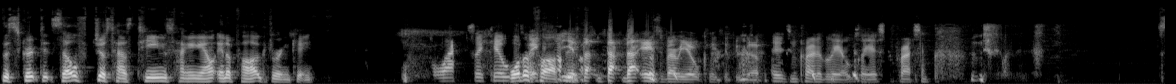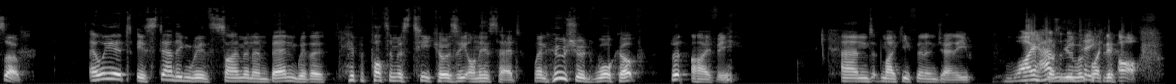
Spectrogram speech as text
the script itself just has teens hanging out in a park drinking. classic Ilkley. What a party! Yeah, that, that, that is very Oakley to be fair. It's incredibly Ilkley. It's depressing. So, Elliot is standing with Simon and Ben with a hippopotamus tea cozy on his head when who should walk up but Ivy and Mike, Ethan, and Jenny. Why hasn't you he look taken like it off?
